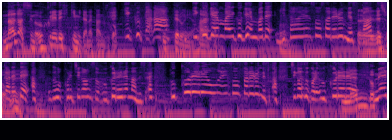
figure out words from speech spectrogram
流しのウクレレ弾きみたいな感じで行くか行らってるんや。行く現場行く現場でギター演奏されるんですか、うん。って聞かれて「でしょあこれ違うんですよ。ウクレレなんです」えウクレレを演奏されるんですか？あ違うんですよこれウクレレめっちゃ面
